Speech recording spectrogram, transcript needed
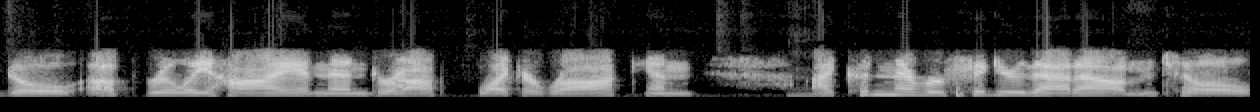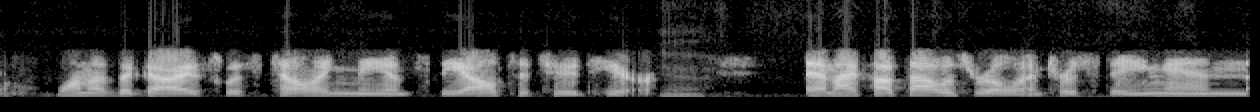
go up really high and then drop like a rock, and Yeah. I could never figure that out until one of the guys was telling me it's the altitude here. Yeah. And I thought that was real interesting. And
